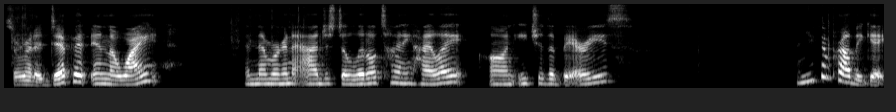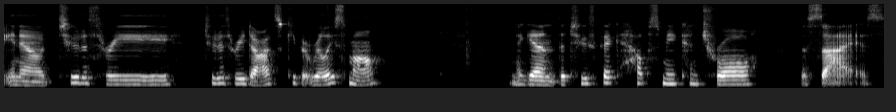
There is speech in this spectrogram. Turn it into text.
So we're going to dip it in the white and then we're going to add just a little tiny highlight on each of the berries. And you can probably get, you know, two to three, two to three dots. Keep it really small. And again, the toothpick helps me control the size.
